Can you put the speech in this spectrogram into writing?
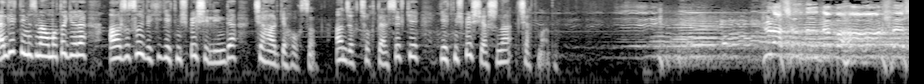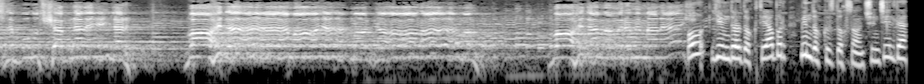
Əldə etdiyimiz məlumata görə arzusu idi ki, 75 illiyində çahargah olsun. Ancaq çox təəssüf ki, 75 yaşına çatmadı. Gül açıldı da bahar fəsli bulut şəbnəm eylər. Vahidəm aləm O 24 oktyabr 1993-cü ildə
